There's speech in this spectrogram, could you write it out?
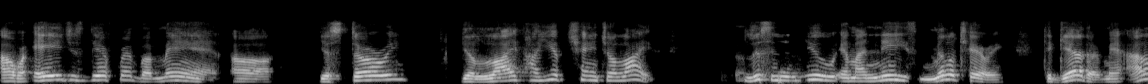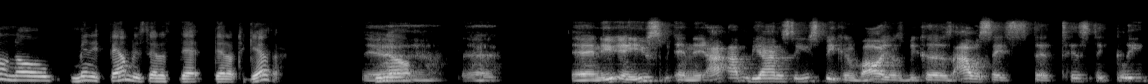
our age is different, but man, uh, your story, your life, how you have changed your life. That's- Listening to you and my niece, military, together, man, I don't know many families that are that that are together. Yeah, you know? yeah. And you and you and I, I'm be honest, you speak in volumes because I would say statistically,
